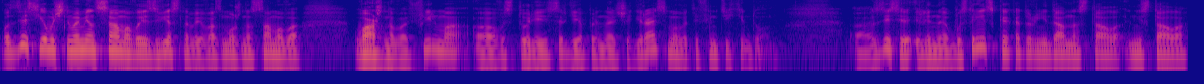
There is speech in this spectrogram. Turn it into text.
Вот здесь съемочный момент самого известного и, возможно, самого важного фильма э, в истории Сергея Полинаровича Герасимова – это фильм «Тихий дон». Э, здесь Елена Бустрицкая, которая недавно стала, не стала,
